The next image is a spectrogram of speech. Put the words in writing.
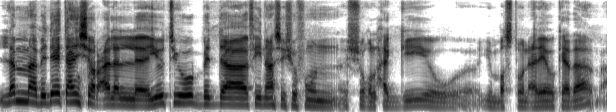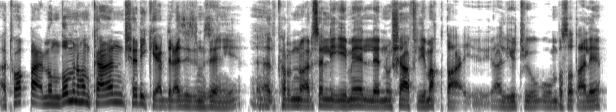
لما بديت أنشر على اليوتيوب بدأ في ناس يشوفون الشغل حقي وينبسطون عليه وكذا. أتوقع من ضمنهم كان شريكي عبد العزيز المزيني. أذكر إنه أرسل لي إيميل لأنه شاف لي مقطع على اليوتيوب وانبسط عليه.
